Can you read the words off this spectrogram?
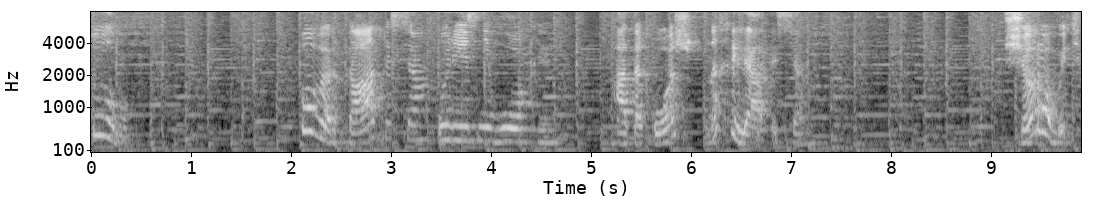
тулуб? Повертатися у різні боки, а також нахилятися. Що робить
